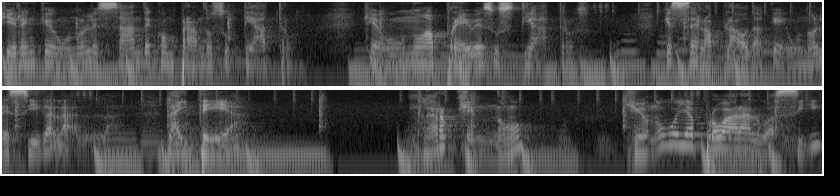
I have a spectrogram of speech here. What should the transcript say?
Quieren que uno les ande comprando su teatro, que uno apruebe sus teatros que se lo aplauda, que uno le siga la, la, idea. Claro que no. Yo no voy a probar algo así.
